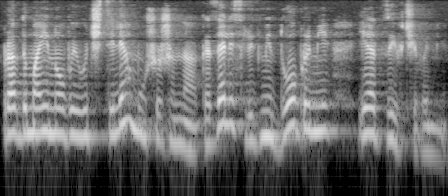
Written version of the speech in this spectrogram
Правда, мои новые учителя, муж и жена, оказались людьми добрыми и отзывчивыми.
